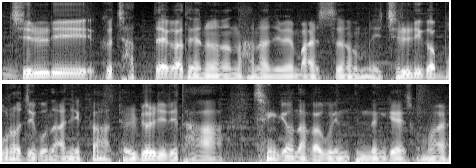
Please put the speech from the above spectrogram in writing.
음. 진리 그 잣대가 되는 하나님의 말씀, 이 진리가 무너지고 나니까 별별 일이 다 생겨 나가고 있는 게 정말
